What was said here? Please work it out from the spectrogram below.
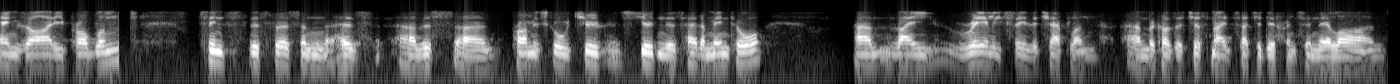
anxiety problems. Since this person has, uh, this uh, primary school student has had a mentor, um, they rarely see the chaplain um, because it's just made such a difference in their lives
